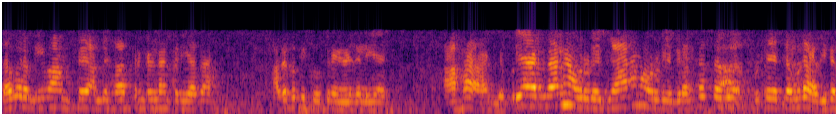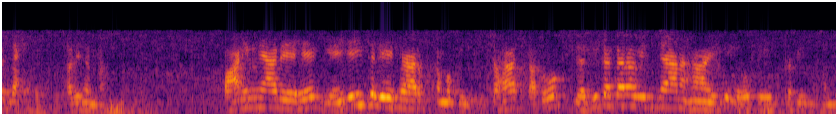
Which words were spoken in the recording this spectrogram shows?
தவிர மீமாம்சை அந்த சாஸ்திரங்கள்லாம் தெரியாதா? அதை பத்தி சூத்திரம் எழுதலையே. ஆக எப்படியா இருந்தாலும் அவருடைய ஞானம் அவருடைய கிரந்தத்தை விஷயத்தை விட அதிகம்தான். அதிகம்தான். பாணின்யாதேகே ஜெயைகதேசார்த்தம் அப்படி சக ததோப்யதிகதர விஜானா இது லோகே பிரசித்தம்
